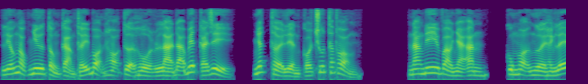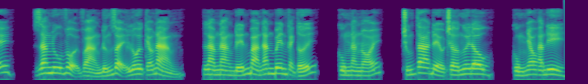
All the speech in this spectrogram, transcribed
Liễu Ngọc Như tổng cảm thấy bọn họ tựa hồ là đã biết cái gì, nhất thời liền có chút thấp thỏm. Nàng đi vào nhà ăn, cùng mọi người hành lễ, Giang Nhu vội vàng đứng dậy lôi kéo nàng, làm nàng đến bàn ăn bên cạnh tới, cùng nàng nói, chúng ta đều chờ ngươi đâu, cùng nhau ăn đi.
